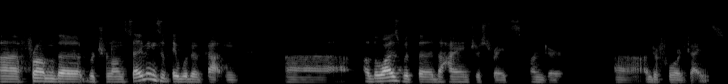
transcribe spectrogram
uh, from the return on savings that they would have gotten uh, otherwise with the, the high interest rates under uh, under forward guidance.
